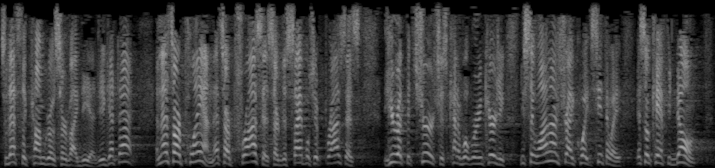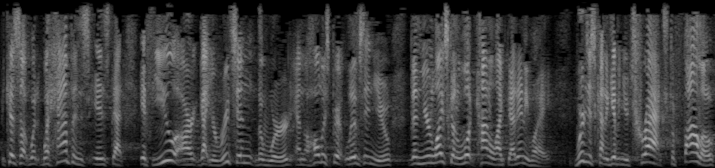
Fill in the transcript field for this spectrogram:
So that's the come, grow, serve idea. Do you get that? And that's our plan. That's our process, our discipleship process. Here at the church is kind of what we're encouraging. You say, well, I'm not sure I quite see it that way. It's okay if you don't. Because uh, what, what happens is that if you are got your roots in the Word and the Holy Spirit lives in you, then your life's going to look kind of like that anyway. We're just kind of giving you tracks to follow.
